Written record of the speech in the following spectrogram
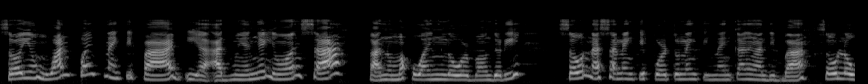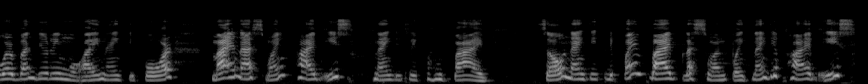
So, yung 1.95, i-add mo yan ngayon sa paano makuha yung lower boundary. So, nasa 94 to 99 ka nga, di ba? So, lower boundary mo ay 94 minus 0.5 is 93.5. So, 93.5 plus 1.95 is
